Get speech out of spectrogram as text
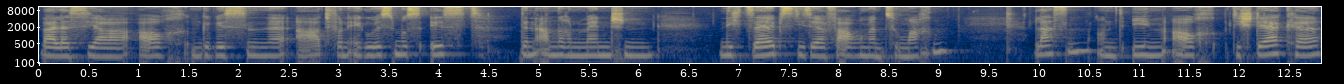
weil es ja auch eine gewisse Art von Egoismus ist, den anderen Menschen nicht selbst diese Erfahrungen zu machen lassen und ihm auch die Stärke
